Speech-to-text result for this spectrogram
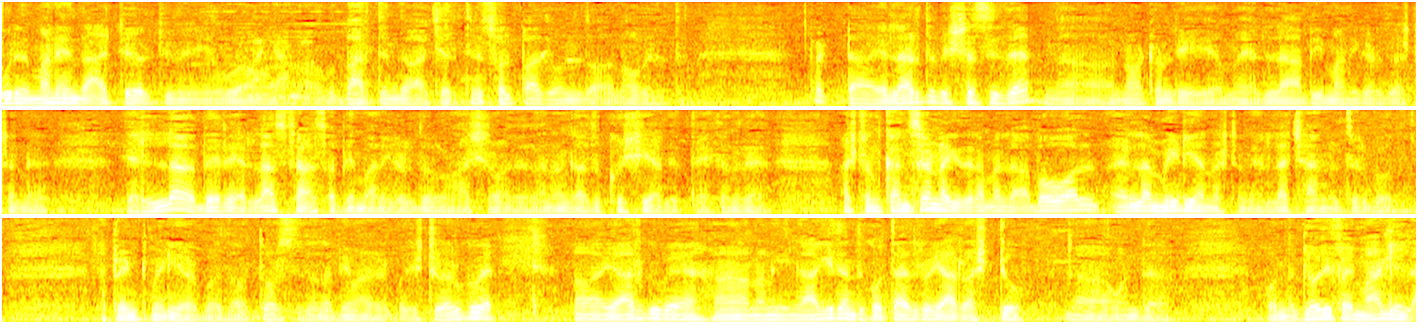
ಊರಿನ ಮನೆಯಿಂದ ಆಚೆ ಇರ್ತೀನಿ ಭಾರತದಿಂದ ಆಚೆ ಇರ್ತೀನಿ, ಸ್ವಲ್ಪ ಅದೊಂದು ನೋವಿರುತ್ತೆ. ಬಟ್ ಎಲ್ಲರದ್ದು ವಿಶಸ್ ಇದೆ. ನಾಟ್ ಓನ್ಲಿ ಎಲ್ಲ ಅಭಿಮಾನಿಗಳದ್ದು ಅಷ್ಟೇ ಎಲ್ಲ ಬೇರೆ ಎಲ್ಲ ಸ್ಟಾರ್ಸ್ ಅಭಿಮಾನಿಗಳದ್ದು ಆಶೀರ್ವಾದ ಇದೆ. ನನಗೆ ಅದು ಖುಷಿ ಆಗುತ್ತೆ. ಯಾಕಂದರೆ ಅಷ್ಟೊಂದು ಕನ್ಸರ್ನ್ ಆಗಿದ್ದಾರೆ. ಆಮೇಲೆ ಅಬವ್ ಆಲ್ ಎಲ್ಲ ಮೀಡಿಯಾನು ಅಷ್ಟೇ ಎಲ್ಲ ಚಾನೆಲ್ಸ್ ಇರ್ಬೋದು ಪ್ರಿಂಟ್ ಮೀಡಿಯಾ ಇರ್ಬೋದು, ಅವ್ರು ತೋರಿಸಿದ ಅಭಿಮಾನ ಇರ್ಬೋದು. ಇಷ್ಟವರೆಗೂ ಯಾರಿಗೂ ನನಗೆ ಹಿಂಗಾಗಿದೆ ಅಂತ ಗೊತ್ತಾದರೂ ಯಾರು ಅಷ್ಟು ಒಂದು ಒಂದು ಗ್ಲೋರಿಫೈ ಮಾಡಲಿಲ್ಲ.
